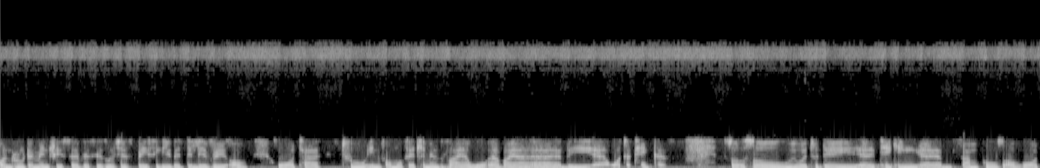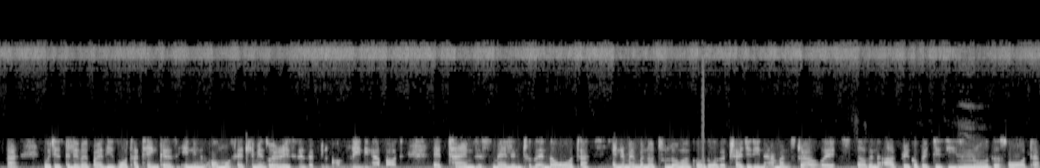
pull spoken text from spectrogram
on rudimentary services, which is basically the delivery of water to informal settlements via uh, via uh, the uh, water tankers. So, so we were today uh, taking um, samples of water, which is delivered by these water tankers in informal settlements where residents have been complaining about at times the smell into the, in the water. And remember, not too long ago, there was a tragedy in Hammanskraal where there was an outbreak of a disease mm. through this water.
